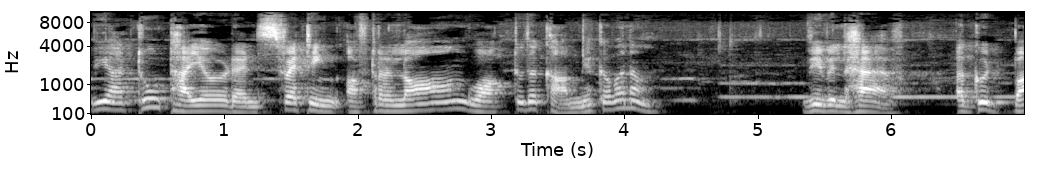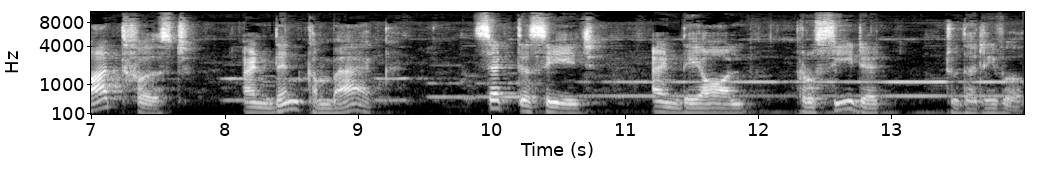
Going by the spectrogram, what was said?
We are too tired and sweating after a long walk to the Kamyakavanam. We will have a good bath first and then come back, said the sage, and they all proceeded to the river.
